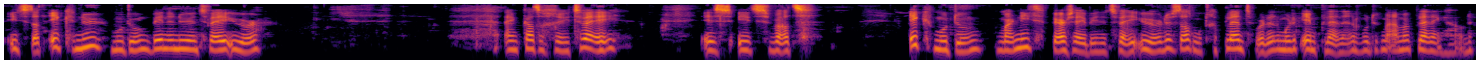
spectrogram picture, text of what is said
iets dat ik nu moet doen binnen nu en twee uur. En categorie 2 is iets wat ik moet doen, maar niet per se binnen twee uur. Dus dat moet gepland worden. Dan moet ik inplannen en dan moet ik me aan mijn planning houden.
